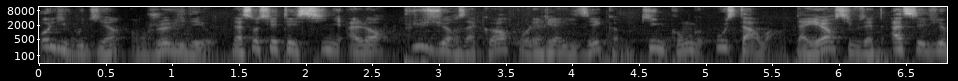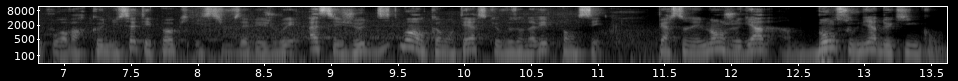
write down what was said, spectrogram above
hollywoodiens en jeux vidéo. La société signe alors plusieurs accords pour les réaliser comme King Kong ou Star Wars. D'ailleurs, si vous êtes assez vieux pour avoir connu cette époque et si vous avez joué à ces jeux, dites-moi en commentaire ce que vous en avez pensé. Personnellement, je garde un bon souvenir de King Kong.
